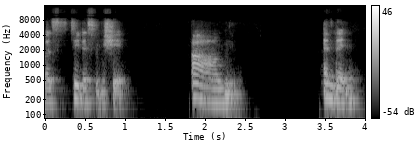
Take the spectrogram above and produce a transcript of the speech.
US citizenship. Um, and then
